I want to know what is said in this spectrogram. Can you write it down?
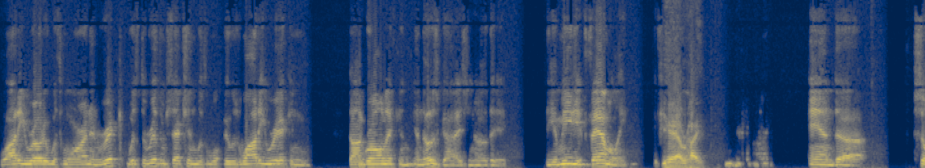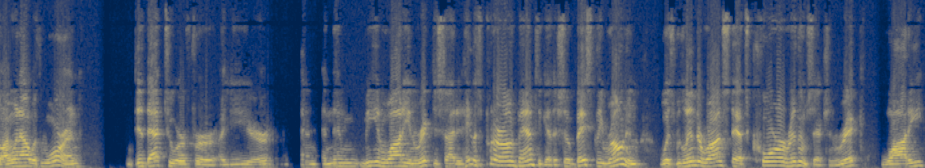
Waddy wrote it with Warren, and Rick was the rhythm section with it was Waddy, Rick, and Don Grolnick, and, and those guys. You know the the immediate family. Yeah, will. right. And uh, so I went out with Warren, did that tour for a year, and and then me and Waddy and Rick decided, hey, let's put our own band together. So basically, Ronin was Linda Ronstadt's core rhythm section. Rick, Waddy,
